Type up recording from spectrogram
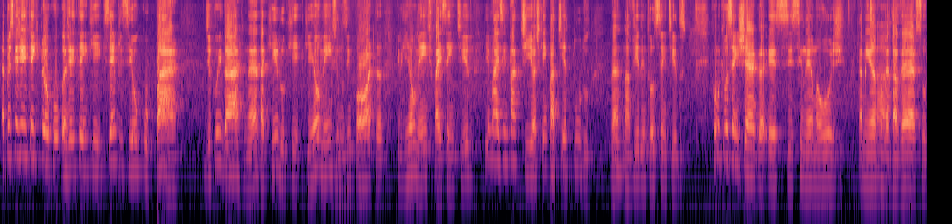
É por isso que a gente tem que a gente tem que sempre se ocupar de cuidar, né, daquilo que, que realmente nos importa, que realmente faz sentido e mais empatia. Eu acho que a empatia é tudo, né, na vida em todos os sentidos. Como que você enxerga esse cinema hoje, caminhando para o Ah. metaverso,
